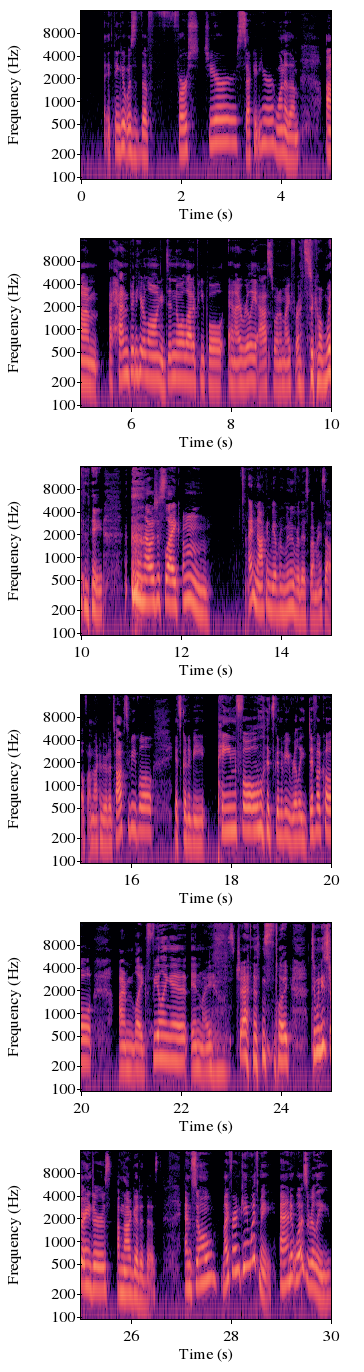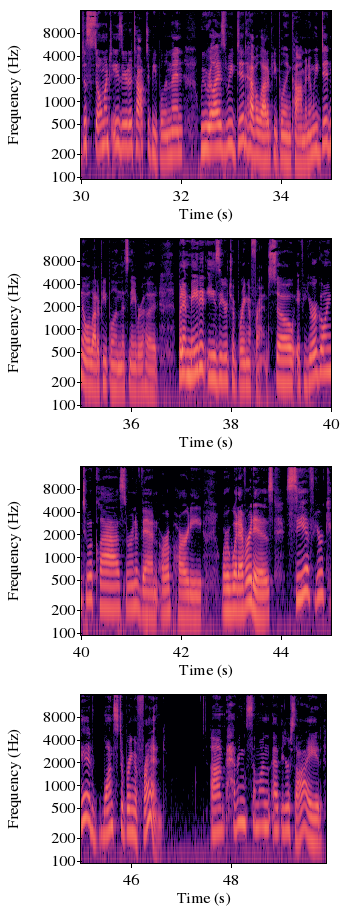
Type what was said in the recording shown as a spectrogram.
I think it was the first year, second year, one of them. Um, I hadn't been here long, I didn't know a lot of people, and I really asked one of my friends to come with me. I was just like, hmm, I'm not going to be able to maneuver this by myself. I'm not going to be able to talk to people. It's going to be painful. It's going to be really difficult. I'm like feeling it in my chest, like too many strangers. I'm not good at this. And so my friend came with me, and it was really just so much easier to talk to people. And then we realized we did have a lot of people in common, and we did know a lot of people in this neighborhood, but it made it easier to bring a friend. So if you're going to a class or an event or a party or whatever it is, see if your kid wants to bring a friend. Um, having someone at your side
